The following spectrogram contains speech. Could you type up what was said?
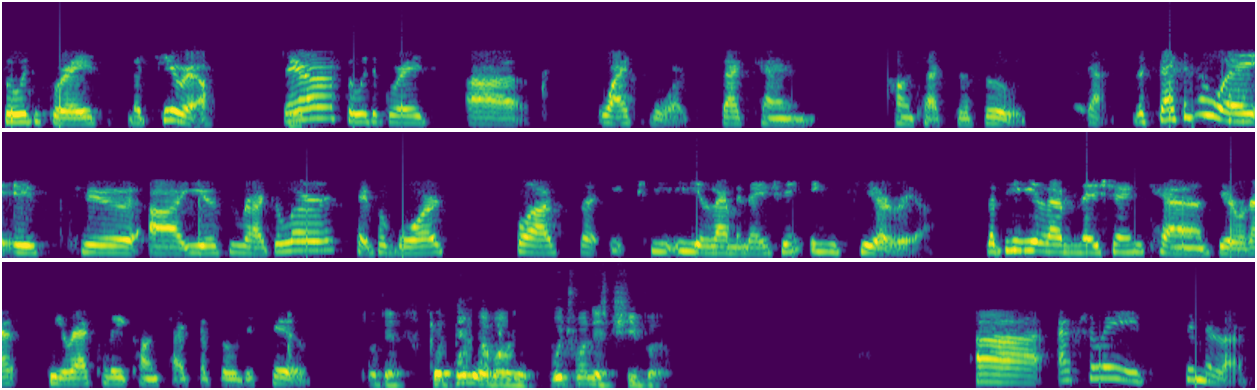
food grade material. There are food grade uh, whiteboards that can contact the food. Yeah. The second way is to uh, use regular paperboard plus the PE lamination interior. The PE lamination can direct, directly contact the food too. Okay, so tell me about it. Which one is cheaper? Uh, actually, it's similar.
